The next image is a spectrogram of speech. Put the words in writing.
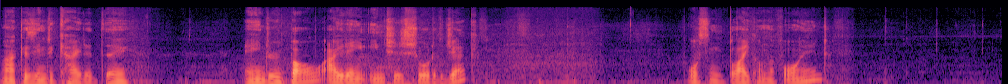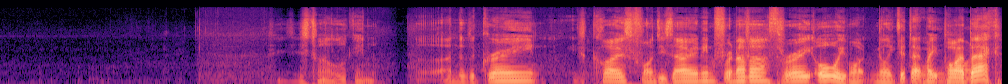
Mark has indicated the Andrew Bowl, 18 inches short of the jack. Forcing Blake on the forehand. He's just trying to look in Uh, under the green. He's close, finds his own in for another three. Oh, he might nearly get that Oh, meat pie might. back.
